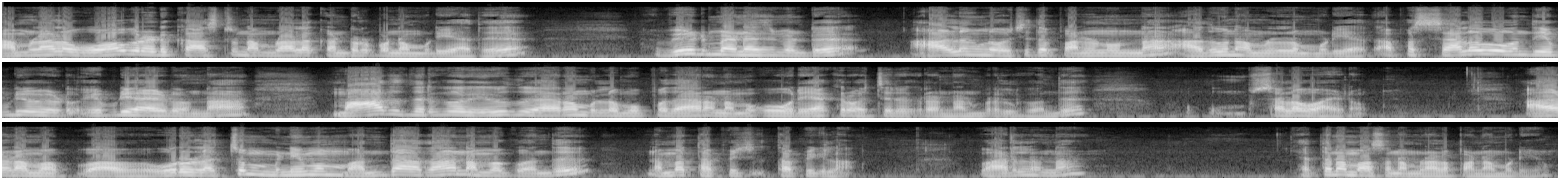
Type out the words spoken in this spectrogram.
நம்மளால் ஓவர் ஹெட் காஸ்ட்டு நம்மளால் கண்ட்ரோல் பண்ண முடியாது. வீடு மேனேஜ்மெண்ட்டு ஆளுங்களை வச்சு தான் பண்ணணும்னா அதுவும் நம்மளால் முடியாது. அப்போ செலவு வந்து எப்படி ஆயிடும் எப்படி ஆகிடும்னா மாதத்திற்கு ஒரு இருபதாயிரம் இல்லை முப்பதாயிரம் நமக்கு ஒரு ஏக்கர் வச்சுருக்கிற நண்பர்களுக்கு வந்து செலவாயிடும். அதில் நம்ம ஒரு லட்சம் மினிமம் வந்தால் தான் நமக்கு வந்து நம்ம தப்பிச்சு தப்பிக்கலாம். வரலன்னா எத்தனை மாதம் நம்மளால் பண்ண முடியும்?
